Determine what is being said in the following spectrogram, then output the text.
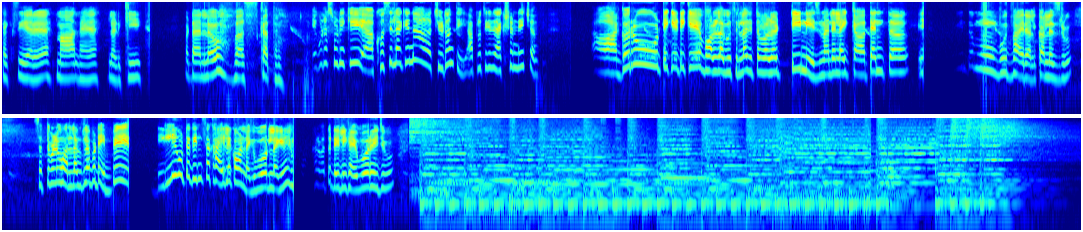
सेक्सी है माल है लड़की पटालो बस खत्म एगुटा शुणी खुशी लगे ना चिड़ती आप एक्शन नहीं चंती आगरु टिके टिके भल लागु थिला जते बळ टीन माने लाइक 10th टीन तो मु बहुत वायरल कॉलेज रु सते बळ भल लागु बट एबे डेली उठे दिन से खाइले कोन लागे बोर लागे खाबा तो डेली बोर रहि जबो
